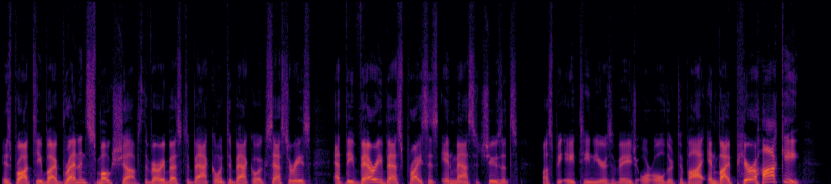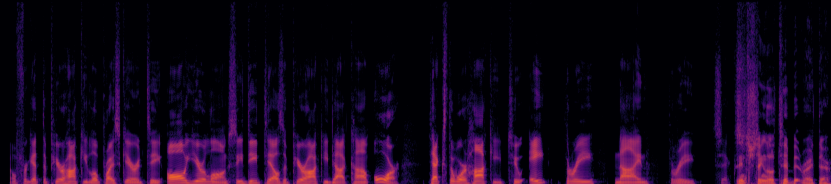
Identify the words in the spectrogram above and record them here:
is brought to you by Brennan Smoke Shops, the very best tobacco and tobacco accessories at the very best prices in Massachusetts. Must be 18 years of age or older to buy. And by Pure Hockey. Don't forget the Pure Hockey low price guarantee all year long. See details at purehockey.com or text the word hockey to 83936. Interesting little tidbit right there.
